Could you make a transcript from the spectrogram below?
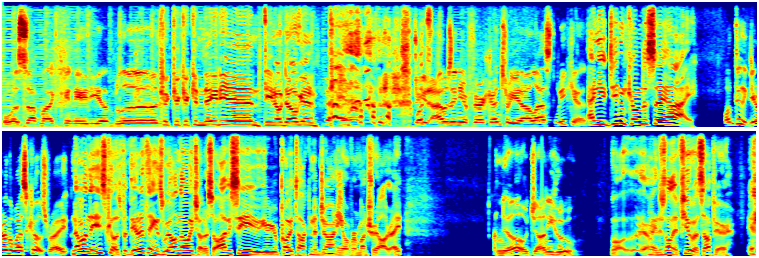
What's up, my Canadian blood? Canadian Dino Dogan. dude, I was in your fair country uh, last weekend. And you didn't come to say hi. Well, dude, you're on the West Coast, right? No, I'm on the East Coast. But the other thing is, we all know each other. So obviously, you- you're probably talking to Johnny over in Montreal, right? No, Johnny who? Well, I mean, there's only a few of us up here. There's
